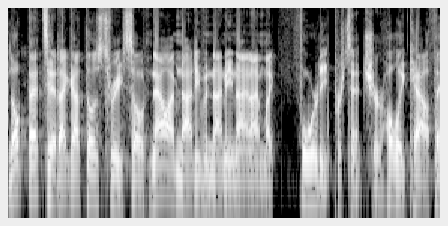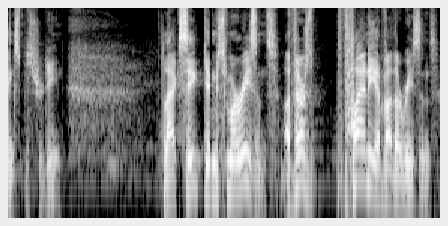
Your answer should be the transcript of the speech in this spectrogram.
Nope, that's it. I got those three. So now I'm not even 99. I'm like 40% sure. Holy cow. Thanks, Mr. Dean. Lexi, give me some more reasons. Uh, there's plenty of other reasons.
